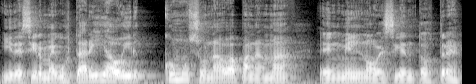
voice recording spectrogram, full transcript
y decir, me gustaría oír cómo sonaba Panamá en 1903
